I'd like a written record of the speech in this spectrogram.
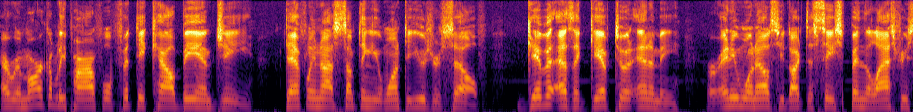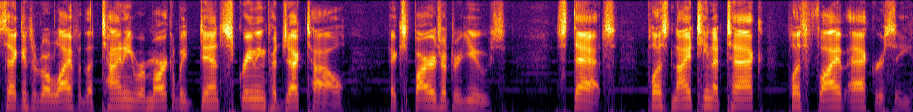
A remarkably powerful 50 cal BMG, definitely not something you want to use yourself. Give it as a gift to an enemy, or anyone else you'd like to see spend the last few seconds of their life with a tiny, remarkably dense, screaming projectile. Expires after use. Stats: Plus 19 attack, plus 5 accuracy.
